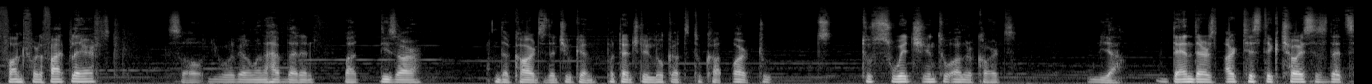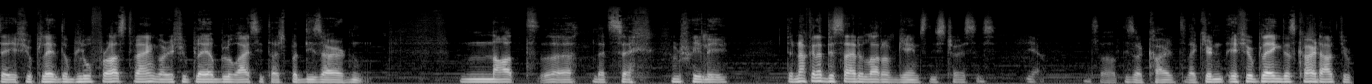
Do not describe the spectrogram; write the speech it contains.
fun for the Fai players. So you were gonna want to have that in. But these are the cards that you can potentially look at to cut or to to switch into other cards. Yeah. Then there's artistic choices that say if you play the blue Frostfang or if you play a blue Icy Touch, but these are not, uh, let's say, really. They're not gonna decide a lot of games. These choices. Yeah. So these are cards like you're if you're playing this card out, you're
